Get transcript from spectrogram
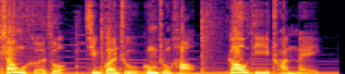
商务合作，请关注公众号“高迪传媒”。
